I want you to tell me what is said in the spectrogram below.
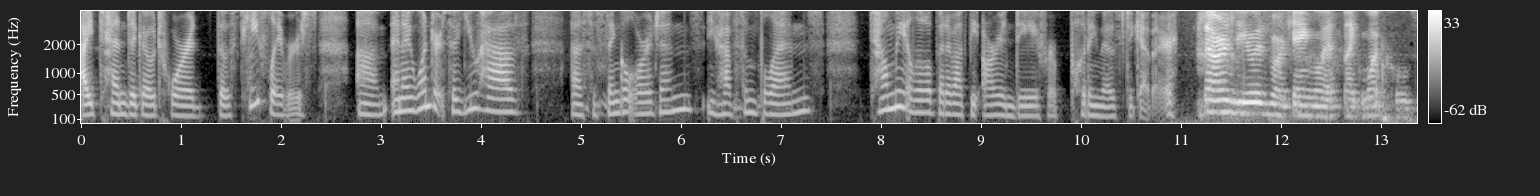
I tend to go toward those tea flavors, um, and I wonder. So you have uh, some single origins, you have some blends. Tell me a little bit about the R and D for putting those together. The R and D was working with like what cold,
